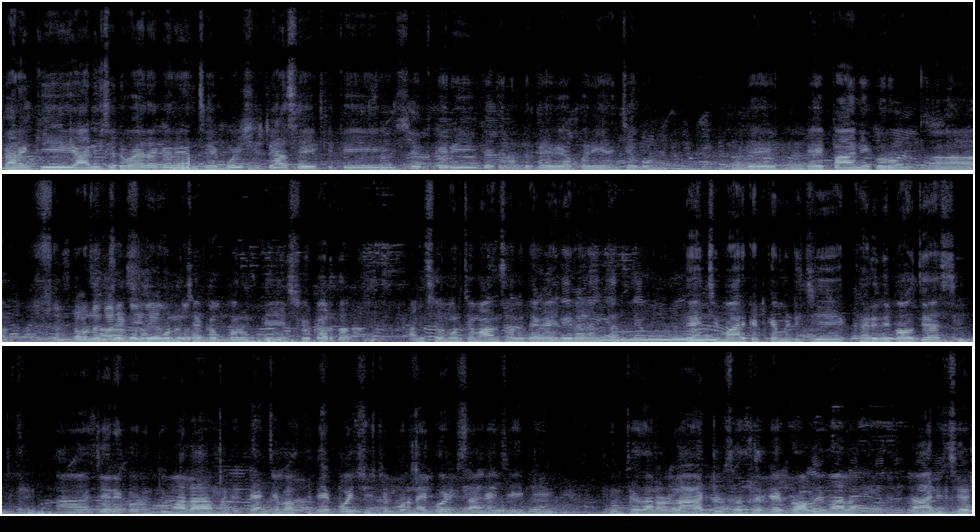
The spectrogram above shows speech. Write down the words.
कारण की आणि शेतवारेकर यांचं एक वैशिष्ट्य असं आहे की ते शेतकरी त्याच्यानंतर काही व्यापारी यांच्याकडून म्हणजे काही पाहणी करून संपूर्ण चेकअप करून ते स्वीकारतात. आणि समोरच्या माणसाला त्या काही दिल्यानंतर त्यांची मार्केट कमिटीची खरेदी पावती असते. जेणेकरून तुम्हाला म्हणजे त्यांच्या बाबतीत एक वैशिष्ट्यपूर्ण एक गोष्ट सांगायची की तुमच्या जनावराला आठ दिवसात जर काही प्रॉब्लेम आला तर आणि शेट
